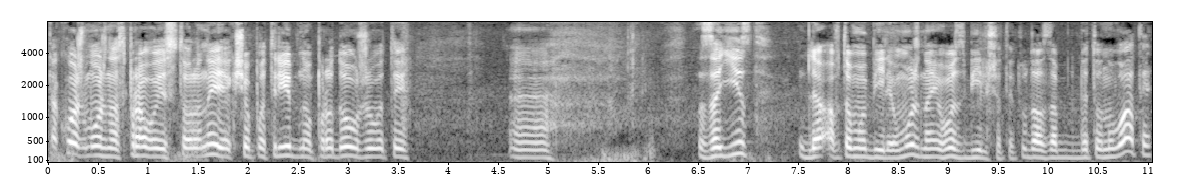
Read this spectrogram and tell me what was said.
Також можна з правої сторони, якщо потрібно, продовжувати е, заїзд для автомобілів. Можна його збільшити, туди забетонувати,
